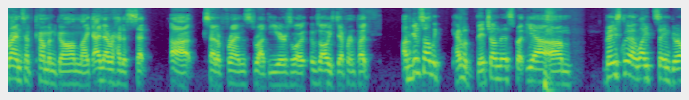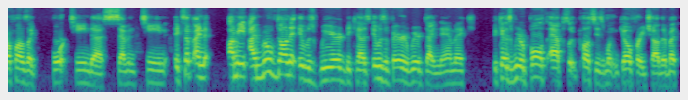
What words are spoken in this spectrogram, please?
friends have come and gone. Like I never had a set uh, set of friends throughout the years. Well, It was always different. But I'm gonna sound like kind of a bitch on this. But yeah, um, basically I liked the same girl from I was like 14 to 17. Except I, I mean, I moved on it. It was weird because it was a very weird dynamic. Because we were both absolute pussies, and wouldn't go for each other. But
